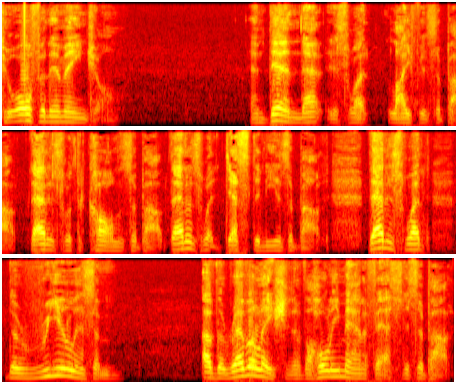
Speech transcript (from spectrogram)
to Ophanim angel? And then that is what life is about. That is what the call is about. That is what destiny is about. That is what the realism of the revelation of the Holy Manifest is about.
